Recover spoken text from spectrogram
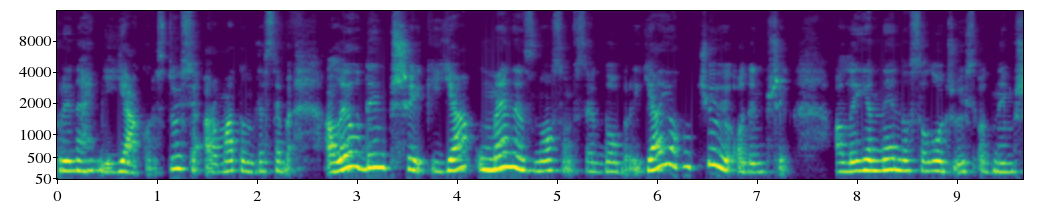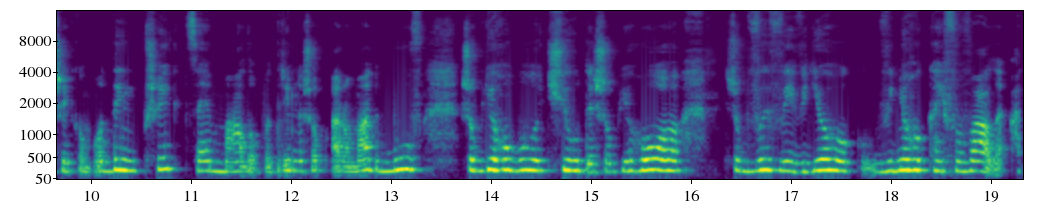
Принаймні, я користуюся ароматом для себе. Але один пшик, я, у мене з носом все добре. Я його чую один пшик, але я не насолоджуюсь одним пшиком. Один пшик це мало. Потрібно, щоб аромат був, щоб його було чути, щоб його. Щоб ви від його, від нього кайфували. А,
